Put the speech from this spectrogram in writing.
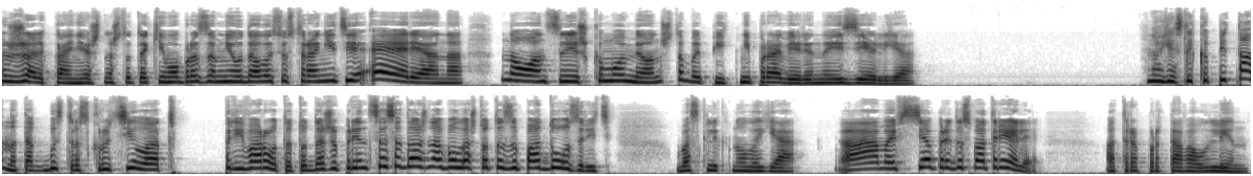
Жаль, конечно, что таким образом не удалось устранить и Эриана, но он слишком умен, чтобы пить непроверенные зелья. Но если капитана так быстро скрутило от приворота, то даже принцесса должна была что-то заподозрить, воскликнула я. А мы все предусмотрели, отрапортовал Лин.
